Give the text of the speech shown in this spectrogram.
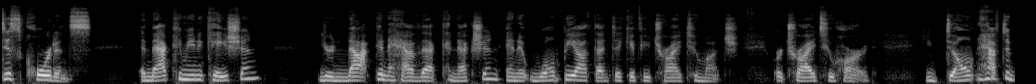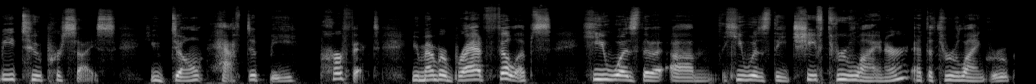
discordance in that communication, you're not going to have that connection and it won't be authentic if you try too much or try too hard. You don't have to be too precise. You don't have to be perfect. You remember Brad Phillips? He was the um, he was the chief throughline at the Throughline Group,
